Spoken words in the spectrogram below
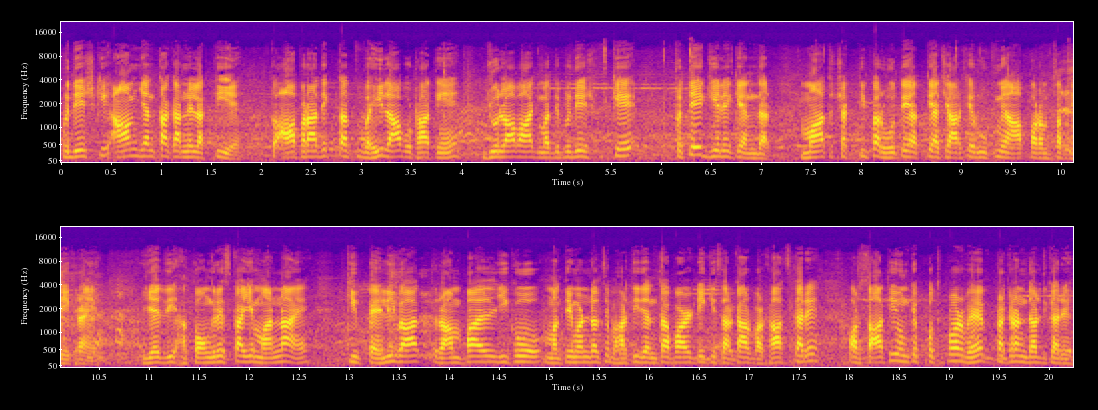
प्रदेश की आम जनता करने लगती है तो आपराधिक तत्व वही लाभ उठाते हैं, जो लाभ आज मध्य प्रदेश के प्रत्येक ज़िले के अंदर मातृशक्ति पर होते अत्याचार के रूप में आप और हम सब देख रहे हैं। यदि कांग्रेस का ये मानना है कि पहली बात रामपाल जी को मंत्रिमंडल से भारतीय जनता पार्टी की सरकार बर्खास्त करे और साथ ही उनके पुत्र पर वह प्रकरण दर्ज करे।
